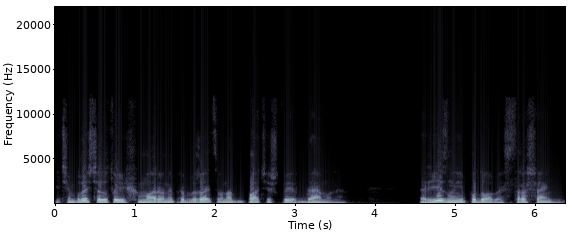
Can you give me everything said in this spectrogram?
І чим ближче до тої хмари вони приближаються, вона бачить, що є демони різної подоби, страшенні.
